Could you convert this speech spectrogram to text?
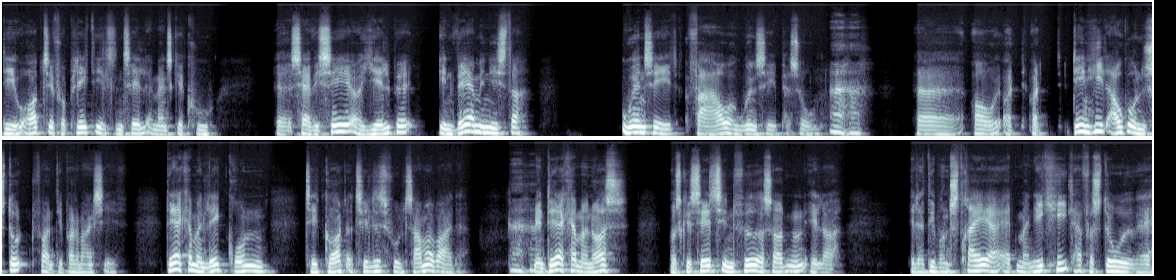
leve op til forpligtelsen til, at man skal kunne øh, servicere og hjælpe enhver minister, uanset farve og uanset person. aha. Øh, og, og, og det er en helt afgående stund for en departementchef. Der kan man lægge grunden til et godt og tillidsfuldt samarbejde. Aha. Men der kan man også måske sætte sine fødder sådan, eller, eller demonstrere, at man ikke helt har forstået, hvad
